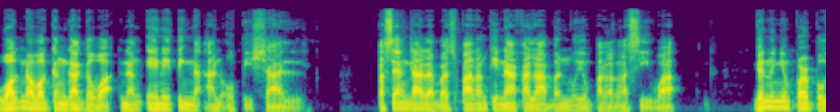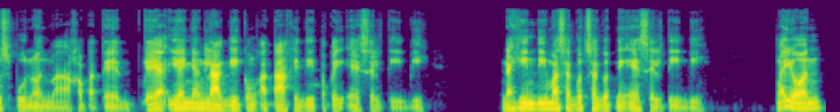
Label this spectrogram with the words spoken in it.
Huwag na huwag kang gagawa ng anything na unofficial. Kasi ang lalabas, parang kinakalaban mo yung pangangasiwa. Ganun yung purpose po nun, mga kapatid. Kaya yan yung lagi kong atake dito kay SLTV. Na hindi masagot-sagot ni SLTV. Ngayon,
